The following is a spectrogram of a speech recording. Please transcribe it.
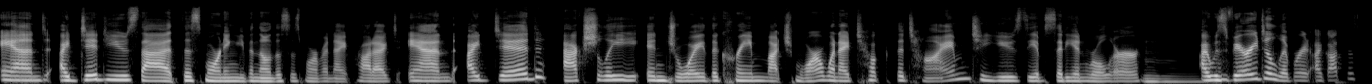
And I did use that this morning, even though this is more of a night product. And I did actually enjoy the cream much more when I took the time to use the obsidian roller. Mm. I was very deliberate. I got this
